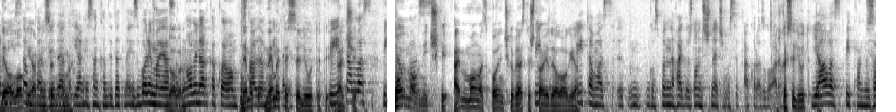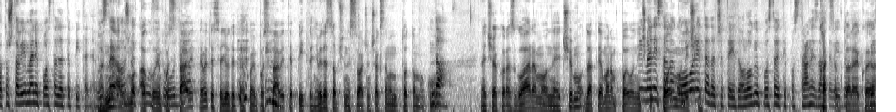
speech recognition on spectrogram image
ideologija me zanima. Ja nisam kandidat na izborima, ja sam novinarka koja vam postavljam pitanje. Nemojte se ljutiti. Pitam znači, vas, Pojmovnički. Ajmo molim vas pojmovnički objasnite što je ideologija. Pitam vas, gospodine Hajdaš Dončić, nećemo se tako razgovarati. Kako se ljutite? Ja vas pitam, zato što vi meni postavljate pitanja. Pa ne, ali ako mi postavite, nemojte se ljutiti, ako mi postavite pitanje, vidite se uopće ne svačam, čak sam ono totalno cool. Da. Znači, ako razgovaramo o nečemu, dakle, ja moram Vi pojmovnički... meni sada pojmovnički- govorite da ćete ideologiju postaviti po strani. znate sam vi to rekao vi ja?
